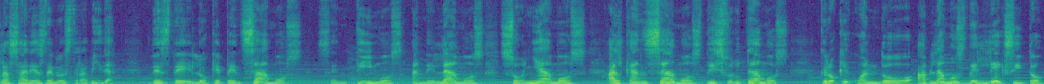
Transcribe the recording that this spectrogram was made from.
las áreas de nuestra vida, desde lo que pensamos, sentimos, anhelamos, soñamos, alcanzamos, disfrutamos. Creo que cuando hablamos del éxito,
